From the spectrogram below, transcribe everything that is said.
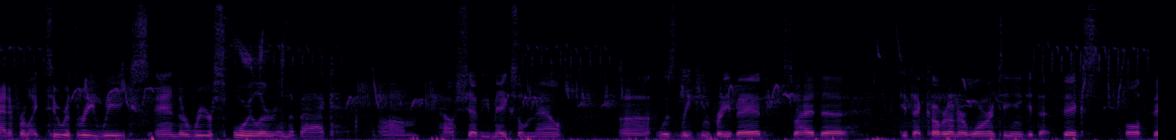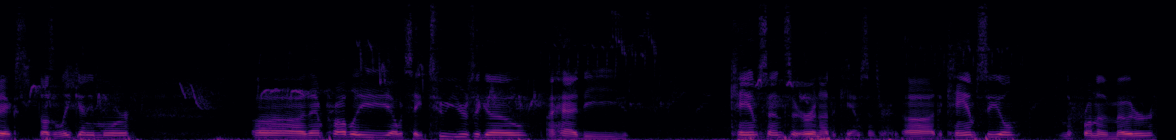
had it for like two or three weeks and the rear spoiler in the back um, how Chevy makes them now uh, was leaking pretty bad. So I had to get that covered under warranty and get that fixed all fixed. Doesn't leak anymore. Uh, then probably I would say two years ago I had the cam sensor or not the cam sensor uh, the cam seal in the front of the motor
